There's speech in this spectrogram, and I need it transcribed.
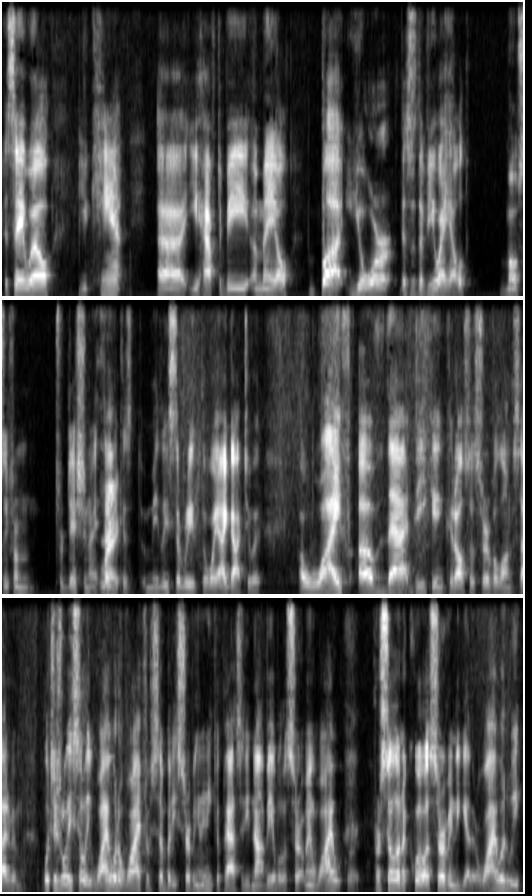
to say, well, you can't, uh, you have to be a male, but your, this is the view I held, mostly from tradition, I think, Right. because I mean, at least the, re- the way I got to it, a wife of that deacon could also serve alongside of him, which is really silly. Why would a wife of somebody serving in any capacity not be able to serve? I mean, why Priscilla and Aquila serving together? Why would we?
